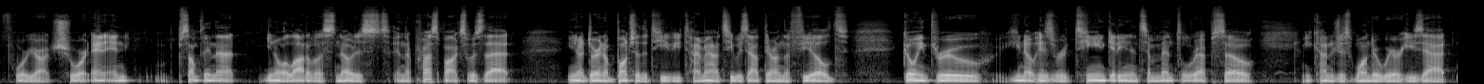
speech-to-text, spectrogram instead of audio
four yards short, and and something that you know a lot of us noticed in the press box was that you know during a bunch of the TV timeouts, he was out there on the field going through you know his routine, getting into mental reps. So you kind of just wonder where he's at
